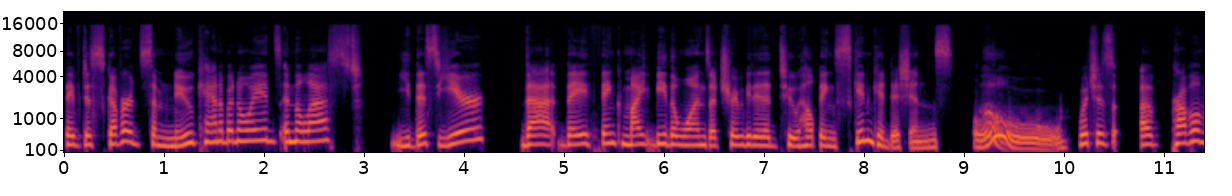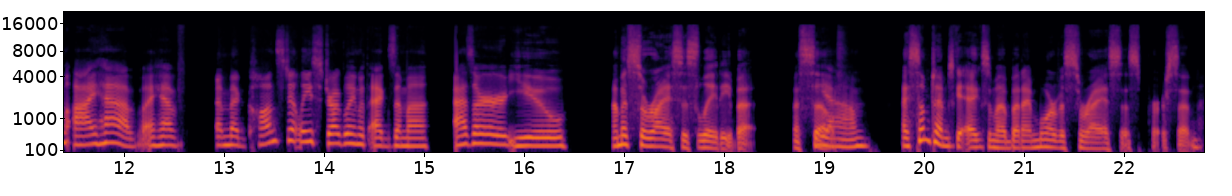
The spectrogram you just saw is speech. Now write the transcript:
they've discovered some new cannabinoids in the last this year that they think might be the ones attributed to helping skin conditions, Oh, which is a problem I have. I have I'm constantly struggling with eczema, as are you. I'm a psoriasis lady, but myself, Yeah. I sometimes get eczema, but I'm more of a psoriasis person.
